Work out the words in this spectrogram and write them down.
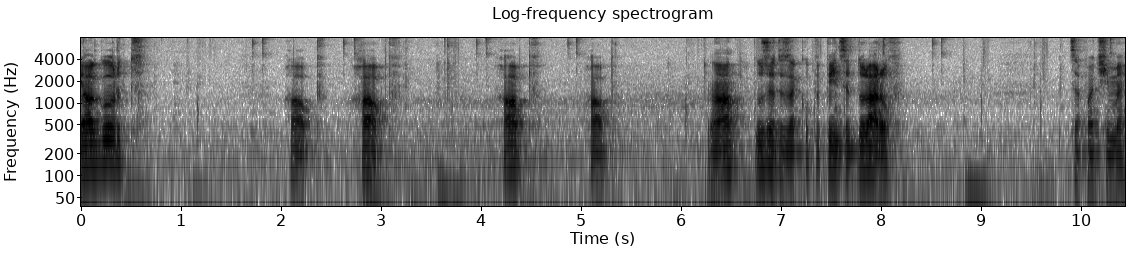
Jogurt. Hop, hop, hop, hop. No, duże te zakupy. 500 dolarów. Zapłacimy.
